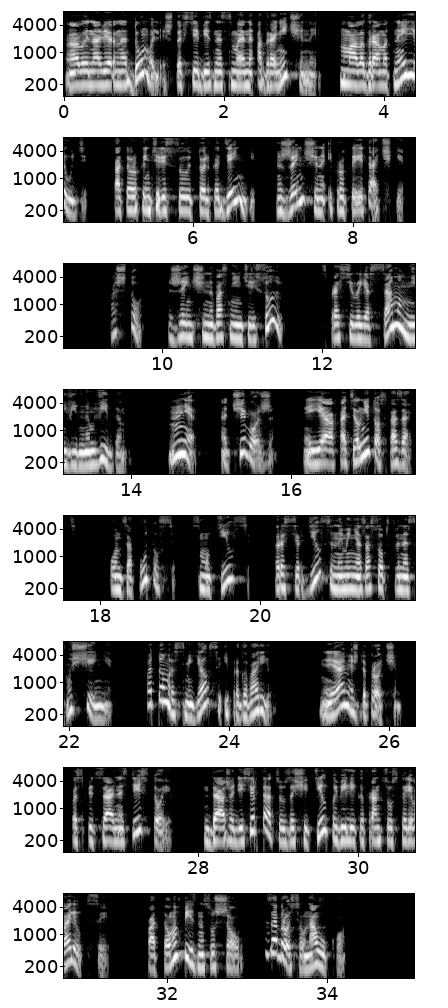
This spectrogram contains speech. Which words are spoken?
А вы, наверное, думали, что все бизнесмены ограниченные, малограмотные люди, которых интересуют только деньги, женщины и крутые тачки. А что, женщины вас не интересуют? Спросила я с самым невинным видом. Нет, отчего же? Я хотел не то сказать. Он запутался, смутился, рассердился на меня за собственное смущение, потом рассмеялся и проговорил. Я, между прочим, по специальности историк. Даже диссертацию защитил по Великой Французской революции. Потом в бизнес ушел, забросил науку.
